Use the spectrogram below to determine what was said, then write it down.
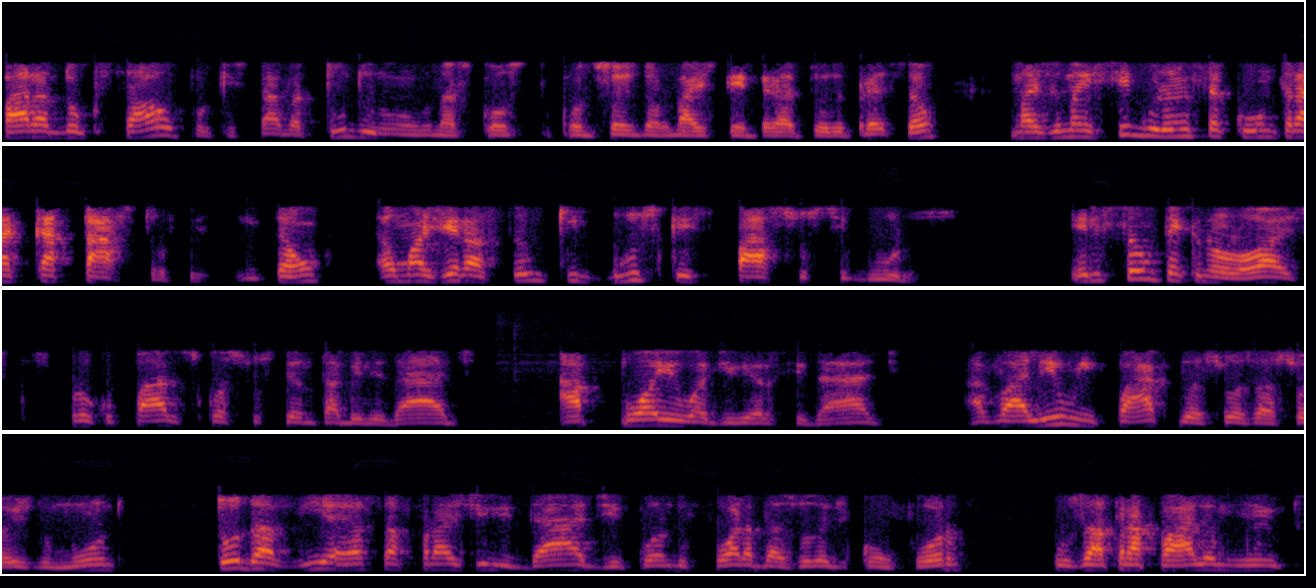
paradoxal, porque estava tudo no, nas condições normais de temperatura e pressão, mas uma insegurança contra a catástrofe. Então, é uma geração que busca espaços seguros. Eles são tecnológicos, preocupados com a sustentabilidade, apoiam a diversidade, avalia o impacto das suas ações no mundo, todavia essa fragilidade, quando fora da zona de conforto, os atrapalha muito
